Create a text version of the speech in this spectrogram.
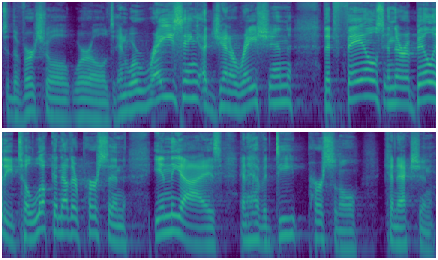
to the virtual world. And we're raising a generation that fails in their ability to look another person in the eyes and have a deep personal connection.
